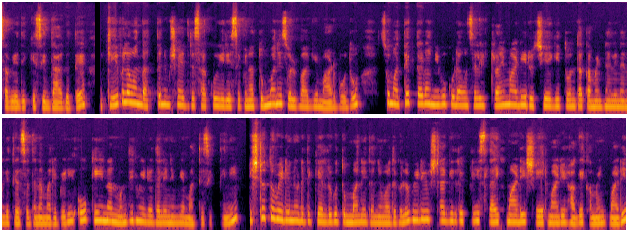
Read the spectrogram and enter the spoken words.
ಸವಿಯೋದಕ್ಕೆ ಸಿದ್ಧ ಆಗುತ್ತೆ. ಕೇವಲ ಒಂದು ಹತ್ತು ನಿಮಿಷ ಇದ್ರೆ ಸಾಕು, ಈ ರೆಸಿಪಿನ ತುಂಬಾನೇ ಸುಲಭವಾಗಿ ಮಾಡ್ಬೋದು. ಸೊ ಮತ್ತೆ ತಡ ನೀವು ಕೂಡ ಒಂದ್ಸಲಿ ಟ್ರೈ ಮಾಡಿ ರುಚಿಯಾಗಿತ್ತು ಅಂತ ಕಮೆಂಟ್ನಲ್ಲಿ ನನಗೆ ತಿಳಿಸೋದನ್ನ ಮರಿಬೇಡಿ. ಓಕೆ ನಾನು ಮುಂದಿನ ವಿಡಿಯೋದಲ್ಲಿ ನಿಮಗೆ ಮತ್ತೆ ಸಿಗ್ತೀನಿ. ಇಷ್ಟೊತ್ತು ವಿಡಿಯೋ ನೋಡಿದಕ್ಕೆ ಎಲ್ರಿಗೂ ತುಂಬಾನೇ ಧನ್ಯವಾದಗಳು. ವಿಡಿಯೋ ಇಷ್ಟ ಆಗಿದ್ರೆ ಪ್ಲೀಸ್ ಲೈಕ್ ಮಾಡಿ ಶೇರ್ ಮಾಡಿ, ಹಾಗೆ ಕಮೆಂಟ್ ಮಾಡಿ.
